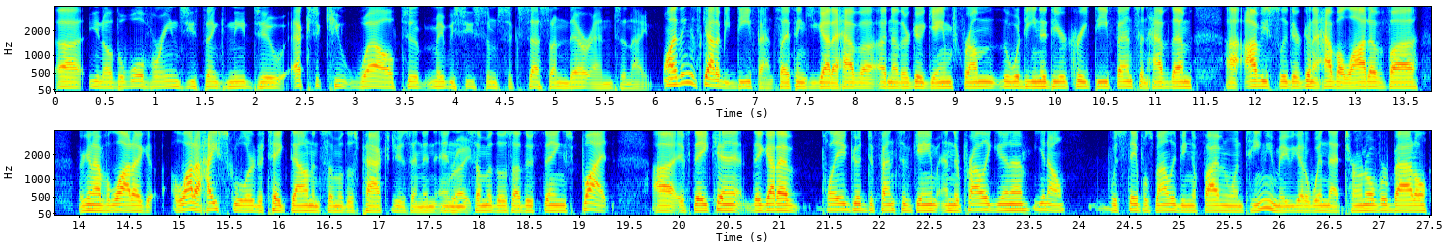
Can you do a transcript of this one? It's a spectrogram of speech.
uh, you know the Wolverines you think need to execute well to maybe see some success on their end tonight? Well, I think it's got to be defense. I think you got to have a, another good game from the Wadena Deer Creek defense and have them. Uh, obviously, they're going to have a lot of. They're gonna have a lot of a lot of high schooler to take down in some of those packages and and, and Right. some of those other things. But uh, if they can, they gotta play a good defensive game, and they're probably gonna, you know, with Staples Motley being a five and one team, you maybe got to win that turnover battle,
